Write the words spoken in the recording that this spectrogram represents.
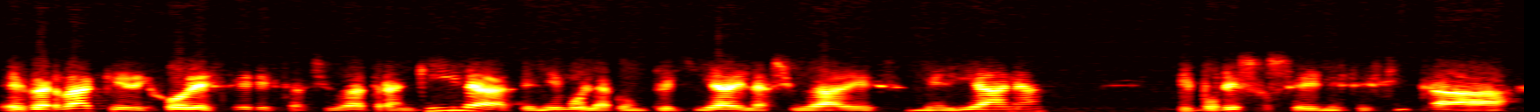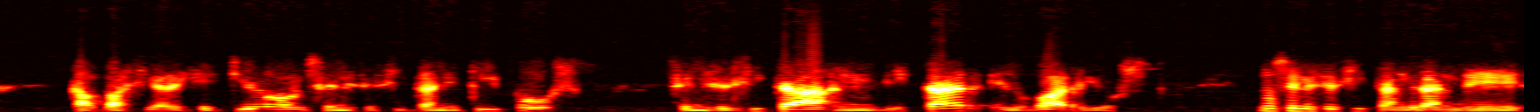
Es verdad que dejó de ser esa ciudad tranquila, tenemos la complejidad de las ciudades medianas, y por eso se necesita capacidad de gestión, se necesitan equipos, se necesitan estar en los barrios. No se necesitan grandes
